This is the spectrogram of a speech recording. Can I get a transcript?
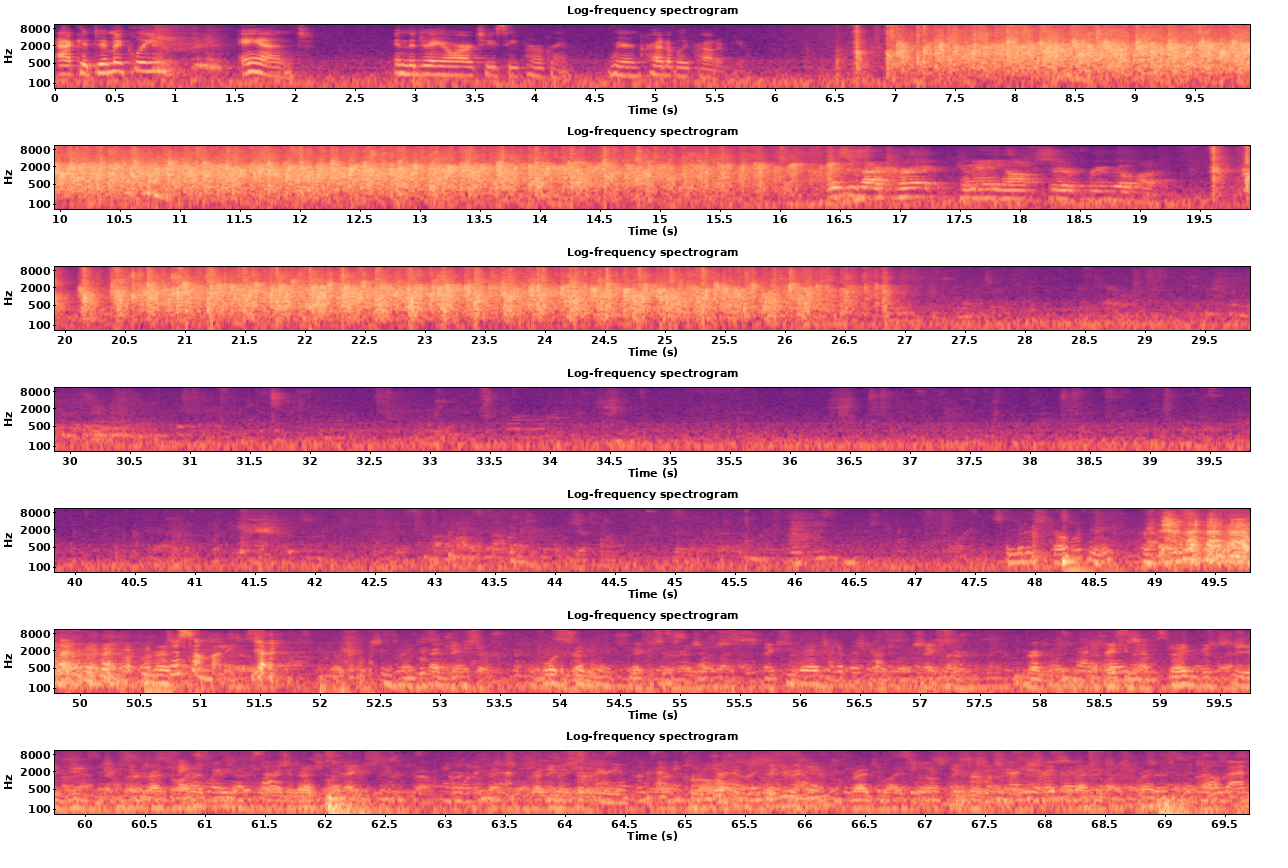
academically and in the JROTC program. We're incredibly proud of you. This is our current commanding officer, Bree Robot. Just somebody. Dave, good to see you again. Congratulations. Congratulations. Thank you, sir. Congratulations. Thank you, ma'am. Congratulations. Thank you very much. Congratulations. Well done.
